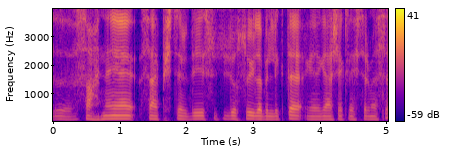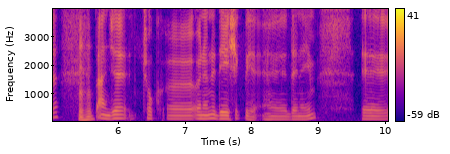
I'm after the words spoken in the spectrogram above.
e, sahneye serpiştirdiği stüdyosuyla birlikte e, gerçekleştirmesi hı hı. bence çok e, önemli değişik bir deneyim e,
